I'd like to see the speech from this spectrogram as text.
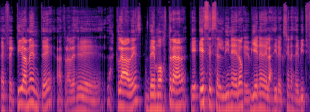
efectivamente, a través de las claves, demostrar que ese es el dinero que viene de las direcciones de Bitfinex.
